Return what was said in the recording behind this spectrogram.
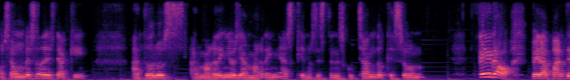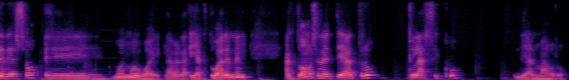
o sea, un beso desde aquí a todos los almagreños y almagreñas que nos estén escuchando, que son cero. Pero aparte de eso, eh, muy, muy guay, la verdad. Y actuar en el. Actuamos en el teatro clásico de Almagro,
